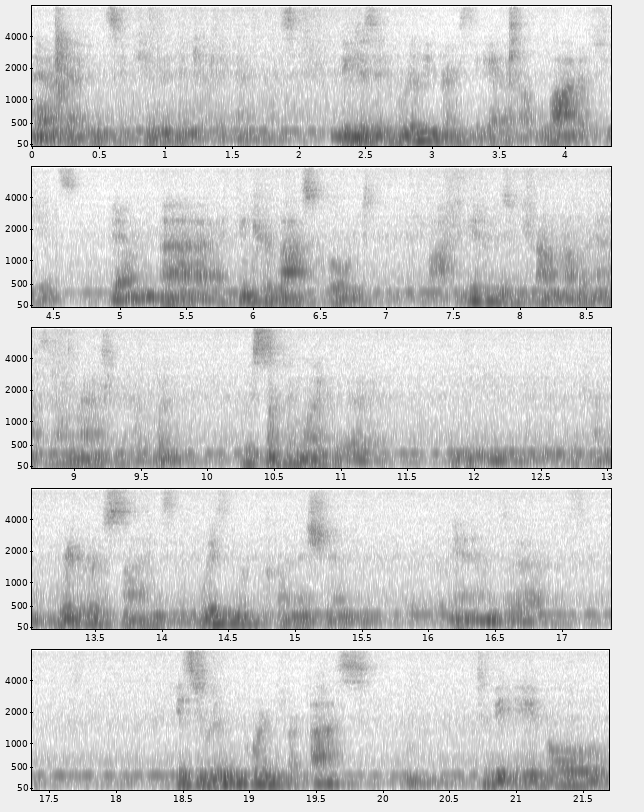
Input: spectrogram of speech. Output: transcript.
and the evidence of human intricate entities, because it really brings together a lot of fields. Yeah. Uh, I think her last quote, I forget who it was from, wouldn't ask, I'm asking her, but it was something like the, the, the kind of rigor of science, the wisdom of a clinician, and uh, it's really important for us to be able,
